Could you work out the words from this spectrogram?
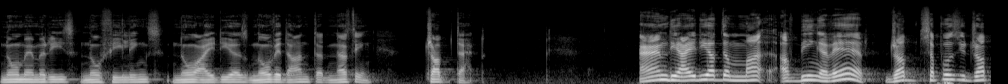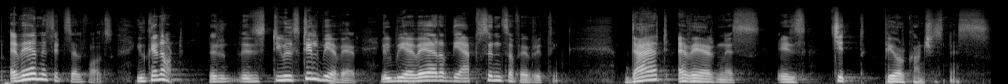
no memories, no feelings, no ideas, no Vedanta, nothing. Drop that. And the idea of the of being aware, drop. Suppose you drop awareness itself also. You cannot. You will still be aware. You'll be aware of the absence of everything. That awareness is chit, pure consciousness.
